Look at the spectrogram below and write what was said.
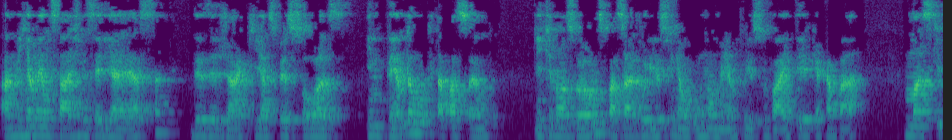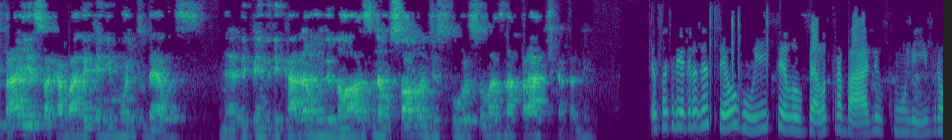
a minha mensagem seria essa desejar que as pessoas entendam o que está passando e que nós vamos passar por isso em algum momento, isso vai ter que acabar, mas que para isso acabar depende muito delas, né? Depende de cada um de nós, não só no discurso, mas na prática também. Eu só queria agradecer o Rui pelo belo trabalho com o livro,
